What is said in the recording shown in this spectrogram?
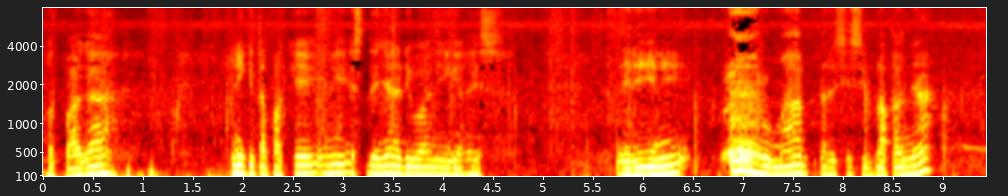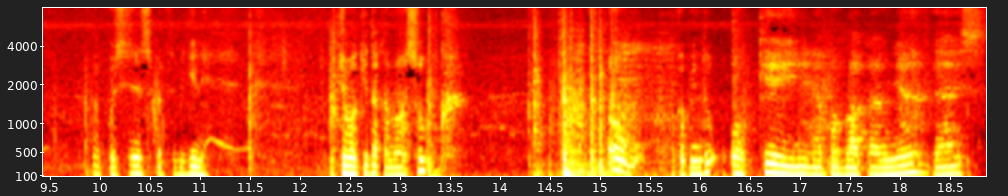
Logot Paga ini kita pakai ini SD nya di bawah nih guys. Jadi ini rumah dari sisi belakangnya posisinya seperti begini. Coba kita akan masuk. Oh buka pintu. Oke ini dapur belakangnya guys.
